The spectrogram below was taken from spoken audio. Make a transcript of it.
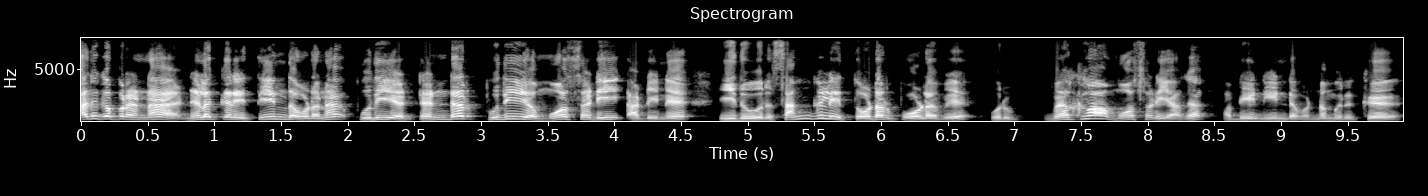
அதுக்கப்புறம் என்ன? நிலக்கரி தீர்ந்த உடனே புதிய டெண்டர் புதிய மோசடி அப்படின்னு இது ஒரு சங்கிலி தொடர் போலவே ஒரு மெகா மோசடியாக அப்படியே நீண்ட வண்ணம் இருக்குது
